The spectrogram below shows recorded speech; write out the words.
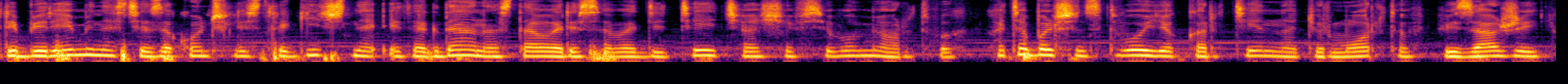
Три беременности закончились трагично, и тогда она стала рисовать детей чаще всего мертвых. Хотя большинство ее картин, натюрмортов, пейзажей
